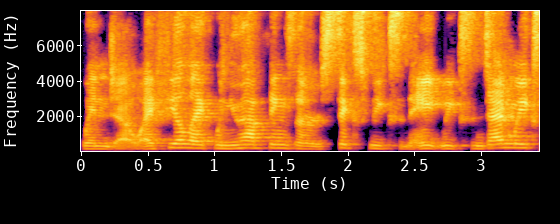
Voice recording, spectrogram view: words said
window. I feel like when you have things that are six weeks and eight weeks and 10 weeks,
